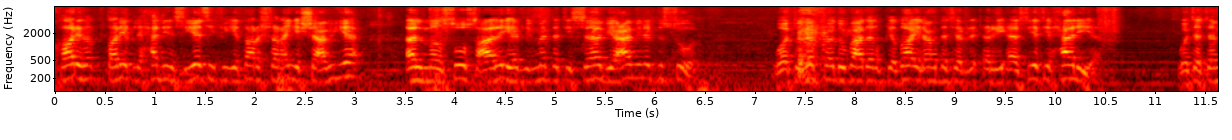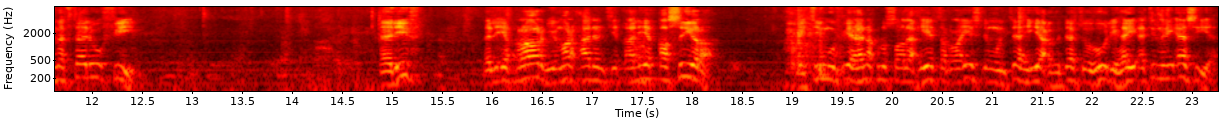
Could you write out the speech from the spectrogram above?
خارطة الطريق لحل سياسي في إطار الشرعية الشعبية المنصوص عليها في المادة السابعة من الدستور وتنفذ بعد انقضاء العهدة الر- الرئاسية الحالية وتتمثل في ألف الإقرار بمرحلة انتقالية قصيرة يتم فيها نقل صلاحية الرئيس لمنتهي عهدته لهيئة رئاسية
